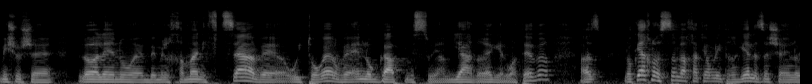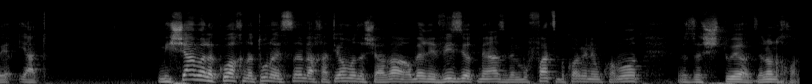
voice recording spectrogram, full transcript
מישהו שלא עלינו אה, במלחמה נפצע והוא התעורר ואין לו גף מסוים, יד, רגל, whatever, אז לוקח לו 21 יום להתרגל לזה שאין לו יד. משם לקוח הנתון ה-21 יום הזה שעבר הרבה רוויזיות מאז ומופץ בכל מיני מקומות, וזה שטויות, זה לא נכון.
